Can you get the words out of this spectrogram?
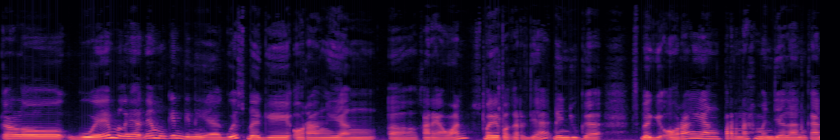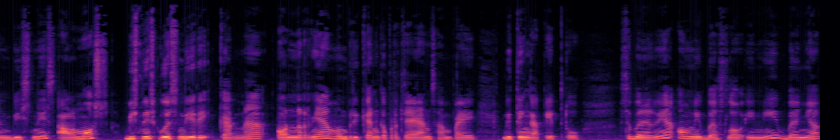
Kalau gue melihatnya mungkin gini ya gue sebagai orang yang uh, karyawan sebagai pekerja dan juga sebagai orang yang pernah menjalankan bisnis almost bisnis gue sendiri karena ownernya memberikan kepercayaan sampai di tingkat itu. Sebenarnya omnibus law ini banyak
